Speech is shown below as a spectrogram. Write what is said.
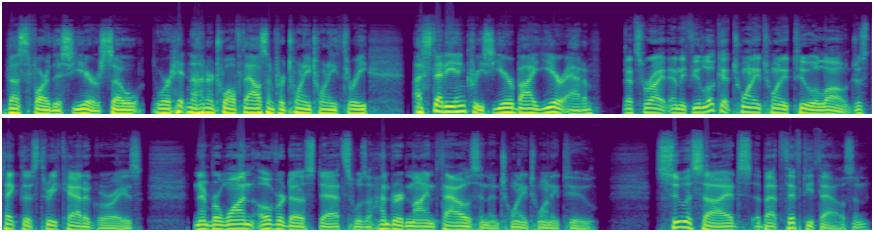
thus far this year. So we're hitting 112,000 for 2023, a steady increase year by year, Adam. That's right. And if you look at 2022 alone, just take those three categories. Number one, overdose deaths was 109,000 in 2022 suicides about 50,000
